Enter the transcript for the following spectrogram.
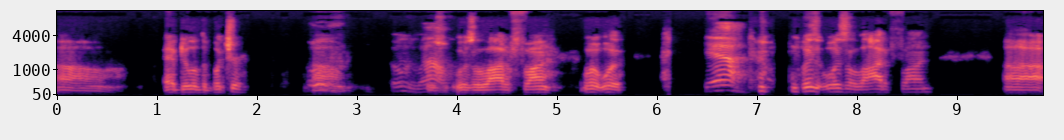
Uh, Abdullah the Butcher. Um, Was, wow. was a lot of fun. What was Yeah. was was a lot of fun. Uh,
